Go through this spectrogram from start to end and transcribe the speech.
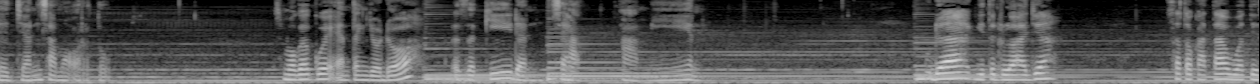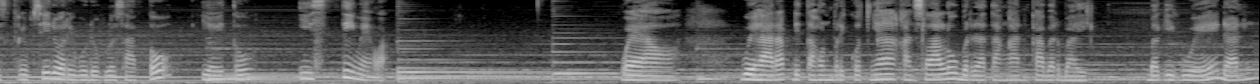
jajan sama ortu. Semoga gue enteng jodoh, rezeki, dan sehat. Amin. Udah gitu dulu aja. Satu kata buat deskripsi 2021 yaitu istimewa. Well, gue harap di tahun berikutnya akan selalu berdatangan kabar baik bagi gue dan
